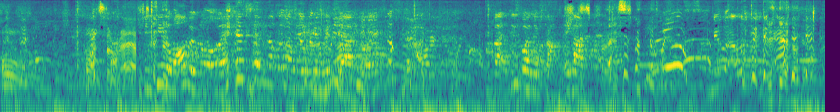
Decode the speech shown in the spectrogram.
Oh. that's it's the raft. You can see the wall moving a little bit. Are strong. They got it. Christ. New element. yeah.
